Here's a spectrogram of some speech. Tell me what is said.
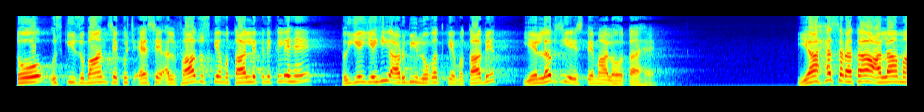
تو اس کی زبان سے کچھ ایسے الفاظ اس کے متعلق نکلے ہیں۔ تو یہ یہی عربی لغت کے مطابق یہ لفظ یہ استعمال ہوتا ہے۔ یا حسرتا علامہ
